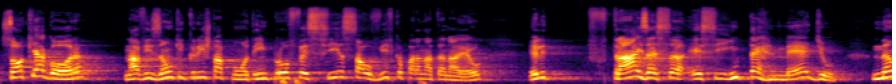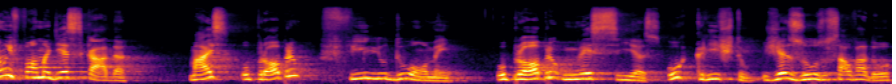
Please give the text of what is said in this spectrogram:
Só que agora, na visão que Cristo aponta em profecia salvífica para Natanael, ele traz essa, esse intermédio não em forma de escada, mas o próprio Filho do Homem o próprio Messias, o Cristo, Jesus, o Salvador,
